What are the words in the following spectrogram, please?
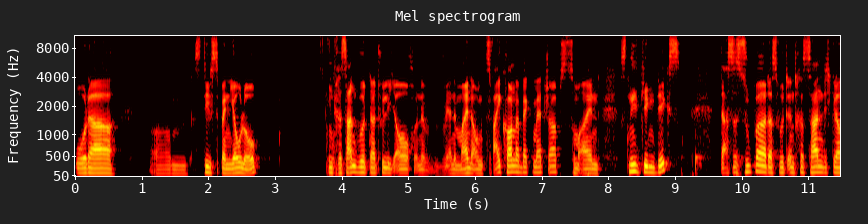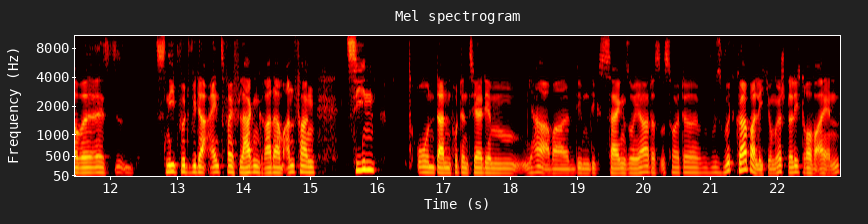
oder ähm, Steve Spagnuolo. Interessant wird natürlich auch, werden in meinen Augen zwei Cornerback-Matchups. Zum einen Snead gegen Dix. Das ist super, das wird interessant. Ich glaube, Snead wird wieder ein, zwei Flaggen gerade am Anfang ziehen und dann potenziell dem, ja, aber dem Dix zeigen, so, ja, das ist heute, es wird körperlich, Junge, stell dich drauf ein.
